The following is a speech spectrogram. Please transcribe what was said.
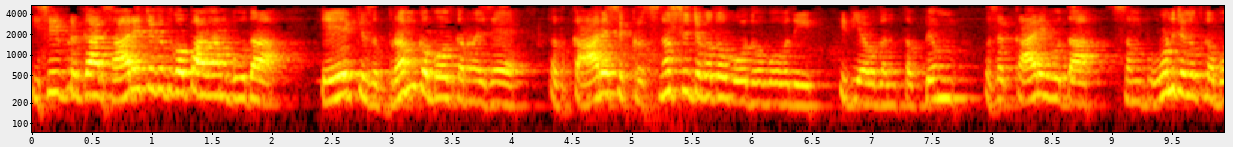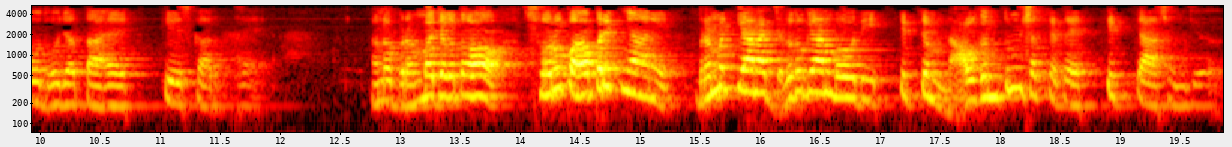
इसी प्रकार सारे जगत को उपादान बोधा। एक इस ब्रह्म का बोध करने से तब कार्य से कृष्ण से जगत बोध हो बोधि अवगंतव्यम उस कार्य होता, संपूर्ण जगत का बोध हो जाता है। ये इसका अर्थ है। ब्रह्म जगत हो स्वरूप अपरिज्ञान ब्रह्म ज्ञान जगत ज्ञान भवती इत्यम नावगंतुम शक्य थे इत्याशंक्य।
